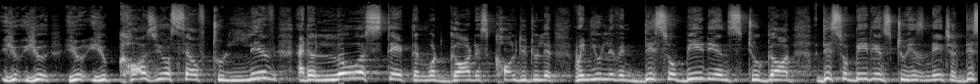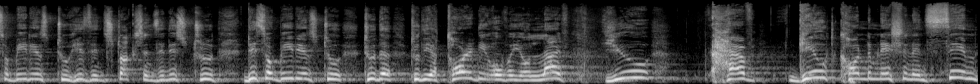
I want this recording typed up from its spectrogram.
you, you, you, you cause yourself to live at a lower state than what God has called you to live. When you live in disobedience to God, disobedience to His nature, disobedience to His instructions and His truth, disobedience to, to, the, to the authority over your life, you have guilt, condemnation, and sin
